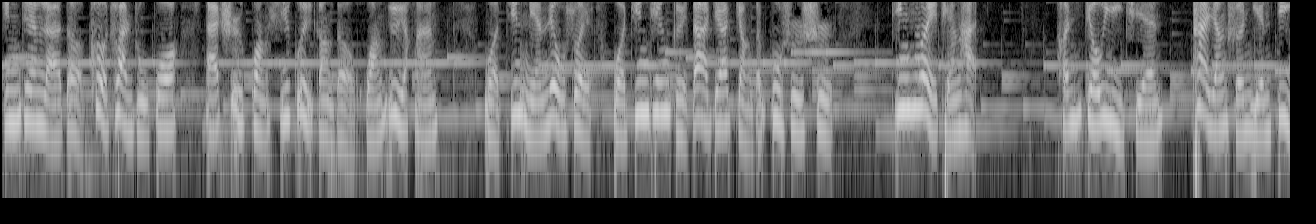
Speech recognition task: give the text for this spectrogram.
今天来的客串主播，来自广西贵港的黄玉涵。我今年六岁，我今天给大家讲的故事是《精卫填海》。很久以前，太阳神炎帝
